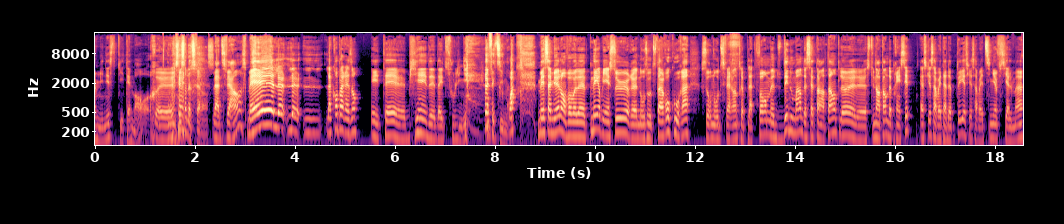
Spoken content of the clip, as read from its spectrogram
un ministre qui était mort. euh, Oui, c'est ça la différence. la différence, mais le- le- le- la comparaison était euh, bien d'être soulignée. Effectivement. Mais Samuel, on va tenir bien sûr euh, nos auditeurs au courant sur nos différentes plateformes du dénouement de cette entente. C'est une entente de principe. Est-ce que ça va être adopté? Est-ce que ça va être signé officiellement?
